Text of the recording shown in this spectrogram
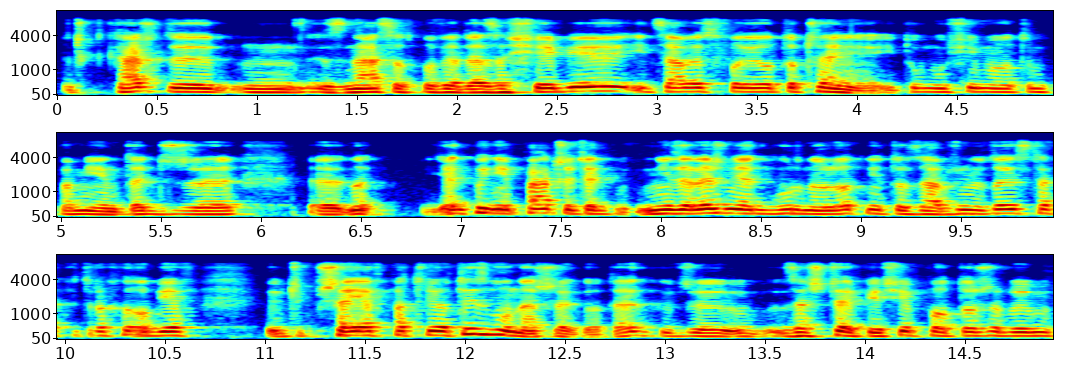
Znaczy, każdy mm, z nas odpowiada za siebie i całe swoje otoczenie. I tu musimy o tym pamiętać, że e, no, jakby nie patrzeć, jak, niezależnie jak górnolotnie to zabrzmi, no to jest taki trochę objaw, czy przejaw patriotyzmu naszego, tak? Że zaszczepię się po to, żebym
